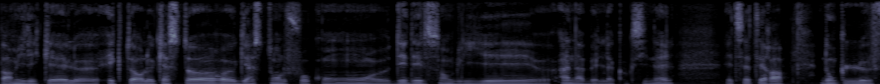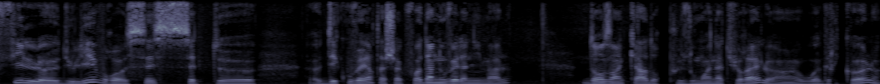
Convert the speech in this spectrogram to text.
parmi lesquels Hector le castor, Gaston le faucon, Dédé le sanglier, Annabelle la coccinelle, etc. Donc le fil du livre, c'est cette découverte à chaque fois d'un nouvel animal dans un cadre plus ou moins naturel hein, ou agricole,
